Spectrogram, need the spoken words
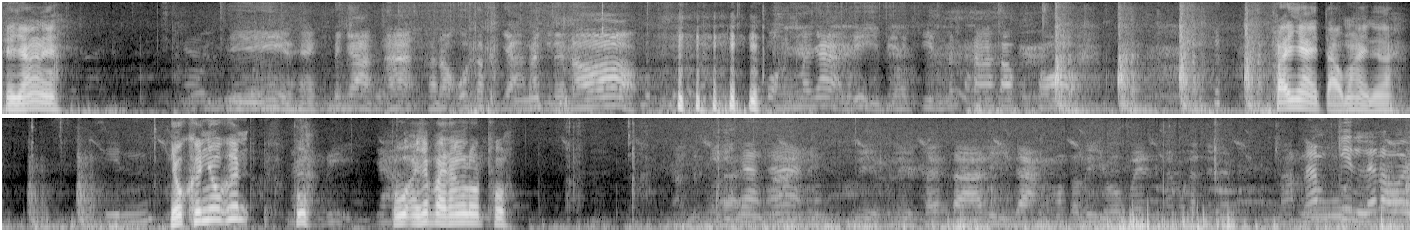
เฮ็ดหยังเนี่ยนี่แหกไปย่างอะข้างนอกโอ๊ตกับย่างนั่นอยู่เลยเนาะบอกให้มาย่างดิพี่ให้กินมันคาข้าวกับพ่อไฟใหญ่เต่ามาให้เนี่ยนะยกขึ้นยกขึ้นผู้ผู้อาจจะไปทั้งรถผู้ นี่นี่สายตาดิดังมันก็รีบเป็นมันก็จะ น้ำ กินแล้วเลย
